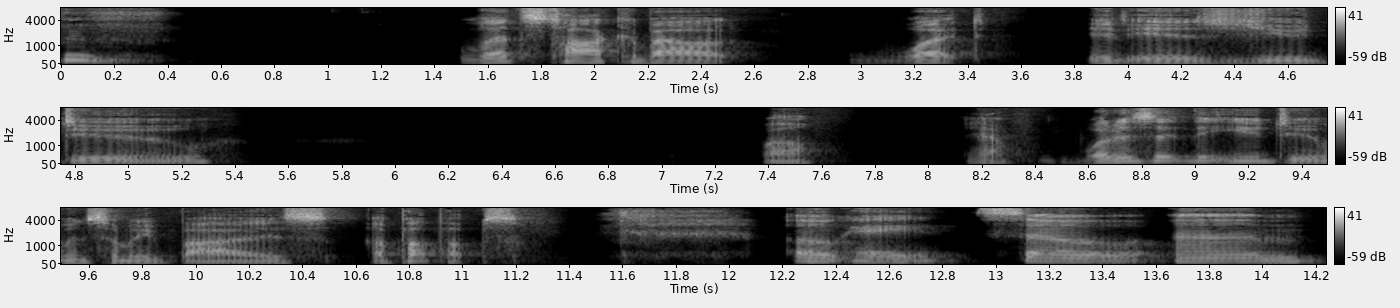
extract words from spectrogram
Let's talk about what it is you do. Well, yeah. What is it that you do when somebody buys a Pupups? Okay, so um,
